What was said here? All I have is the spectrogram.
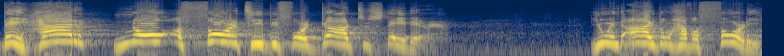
They had no authority before God to stay there. You and I don't have authority.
